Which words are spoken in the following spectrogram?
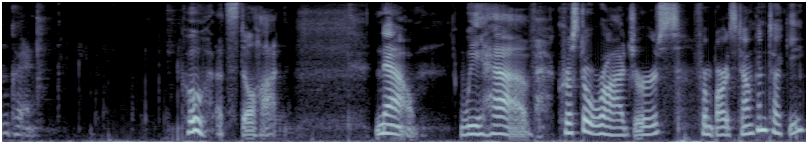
Okay. Oh, that's still hot. Now, we have Crystal Rogers from Bardstown, Kentucky.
